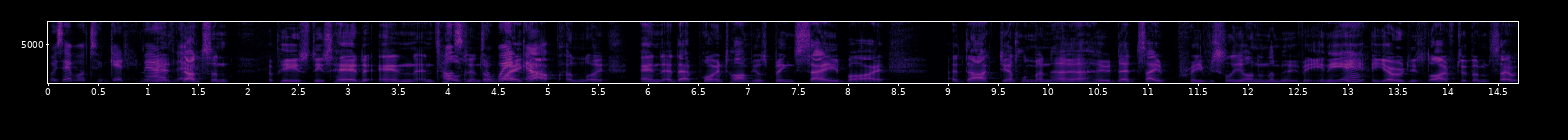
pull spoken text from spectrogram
was able to get him out yeah, of there. Judson appears in his head and, and Tells tells him him to wake wake up. up. and, and at that point in time, he was being saved by a dark gentleman uh, who they'd saved previously on in the movie, and he, Yeah. he, he owed his life to them, so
